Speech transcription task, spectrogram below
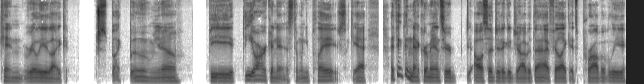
can really like just like boom, you know, be the Arcanist, and when you play, just like yeah, I think the Necromancer also did a good job at that. I feel like it's probably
